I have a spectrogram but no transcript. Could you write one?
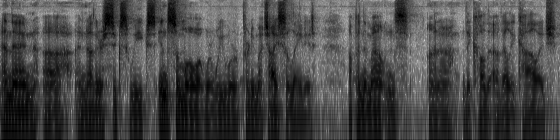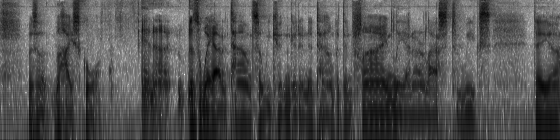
and then uh, another six weeks in Samoa, where we were pretty much isolated up in the mountains on a they called it Avele College, it was a, the high school, and uh, it was way out of town, so we couldn't get into town. But then finally, in our last two weeks, they uh,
